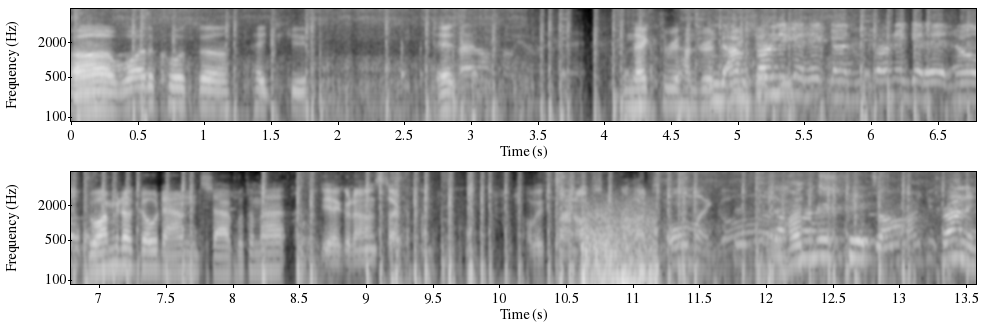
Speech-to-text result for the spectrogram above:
Uh, what are the calls to HQ? It, neg 300. I'm starting to get hit, guys. I'm starting to get hit. Help. Do you want me to go down and stack with them, Matt? Yeah, go down and stack with them. I'll be fine. I'll just relax. Oh my god. What? Running.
